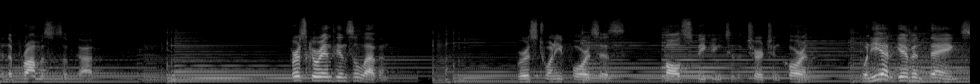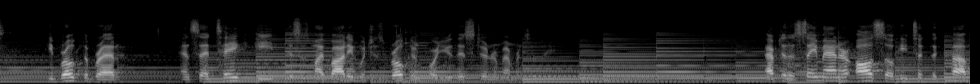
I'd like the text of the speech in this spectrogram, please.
in the promises of God. 1 Corinthians 11, verse 24 says, Paul speaking to the church in Corinth, when he had given thanks, he broke the bread and said, Take, eat, this is my body which is broken for you. This do in remembrance of me. After the same manner also he took the cup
